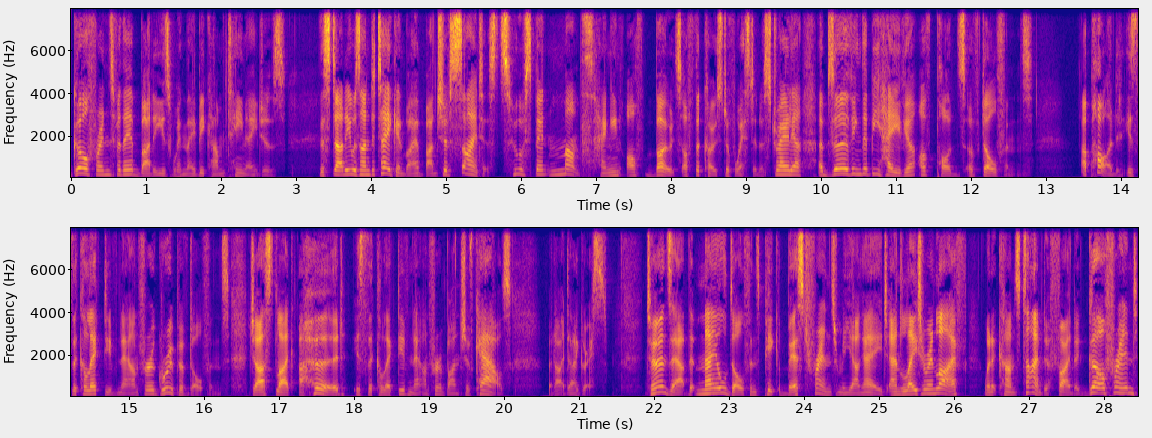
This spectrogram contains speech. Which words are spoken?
girlfriends for their buddies when they become teenagers. The study was undertaken by a bunch of scientists who have spent months hanging off boats off the coast of Western Australia observing the behaviour of pods of dolphins. A pod is the collective noun for a group of dolphins, just like a herd is the collective noun for a bunch of cows. But I digress. Turns out that male dolphins pick best friends from a young age, and later in life, when it comes time to find a girlfriend,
